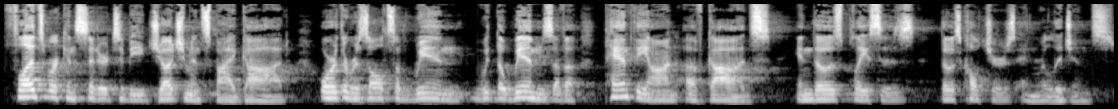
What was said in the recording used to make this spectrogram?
floods were considered to be judgments by God or the results of with the whims of a pantheon of gods in those places, those cultures and religions.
